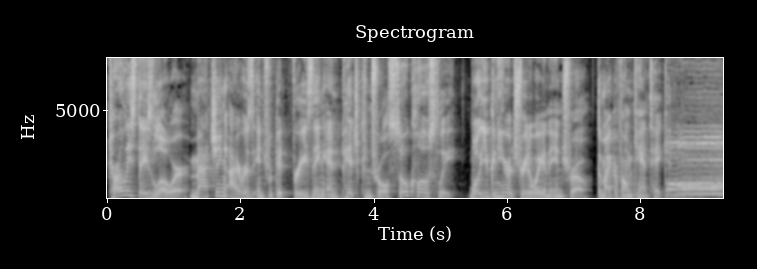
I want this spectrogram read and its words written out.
Charlie stays lower, matching Ira's intricate phrasing and pitch control so closely. Well, you can hear it straight away in the intro. The microphone can't take it.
